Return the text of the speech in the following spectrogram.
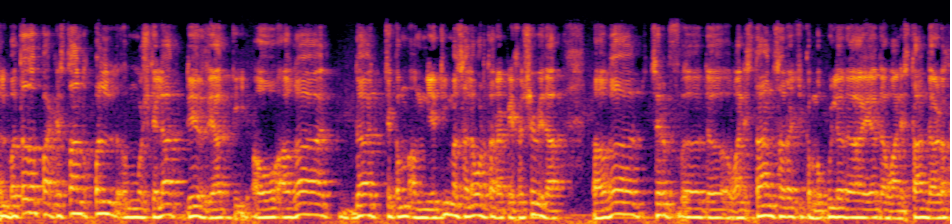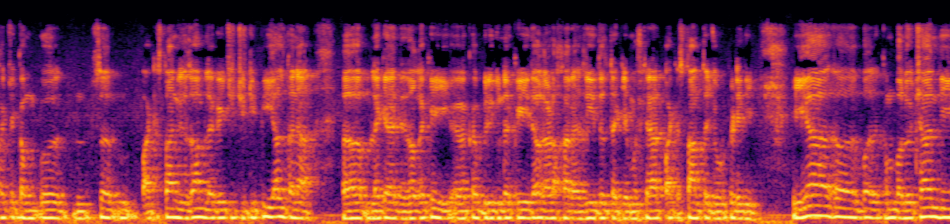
البته د پاکستان خپل مشکلات ډېر زیات دي او هغه د چکم امنیتي مسله ورته راپېښه شوې ده هغه صرف د افغانستان سره چې کوم پوله ده یا د افغانستان د اړخ چې کوم پاکستان الزام لګی چې ټي ټي پی التنا لګی د دغه کې کبریدونه کې د غړ خراجي دلته کې مشکلات پاکستان ته جوړ کړی دي یا کوم بلوچستان دي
